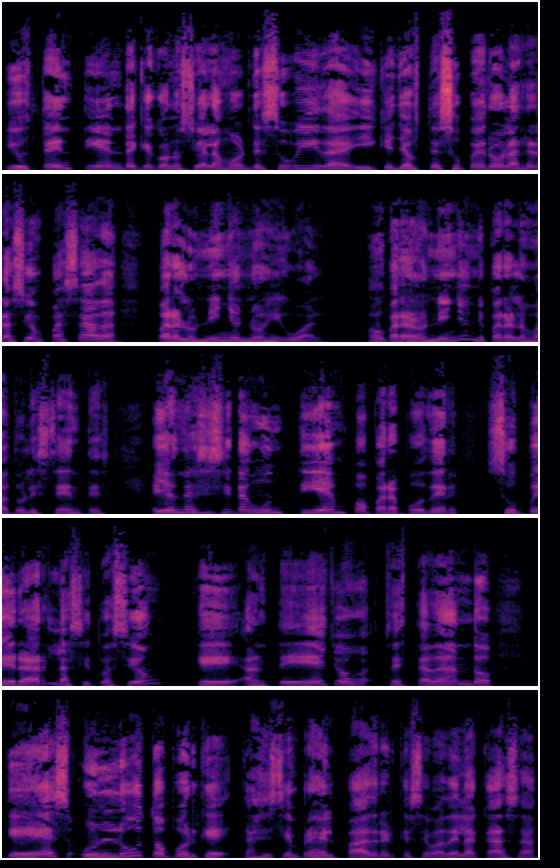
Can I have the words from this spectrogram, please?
y usted entiende que conoció el amor de su vida y que ya usted superó la relación pasada, para los niños no es igual. Ni. Para los niños ni para los adolescentes. Ellos necesitan un tiempo para poder superar la situación que ante ellos se está dando, que es un luto porque casi siempre es el padre el que se va de la casa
